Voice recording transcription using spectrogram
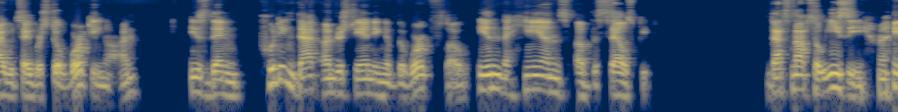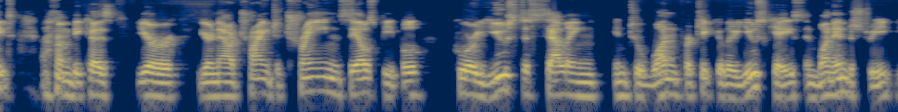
I would say we're still working on is then putting that understanding of the workflow in the hands of the salespeople. That's not so easy, right? Um, because you're you're now trying to train salespeople who are used to selling into one particular use case in one industry,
